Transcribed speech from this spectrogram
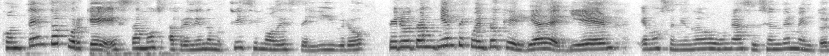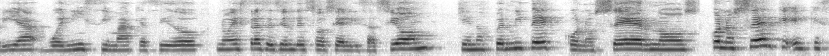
Contenta porque estamos aprendiendo muchísimo de este libro, pero también te cuento que el día de ayer hemos tenido una sesión de mentoría buenísima que ha sido nuestra sesión de socialización que nos permite conocernos, conocer que, en qué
